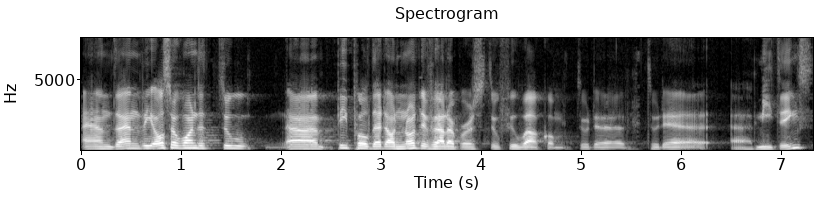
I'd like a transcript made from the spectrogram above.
and then we also wanted to uh, people that are not developers to feel welcome to the to the uh, meetings.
